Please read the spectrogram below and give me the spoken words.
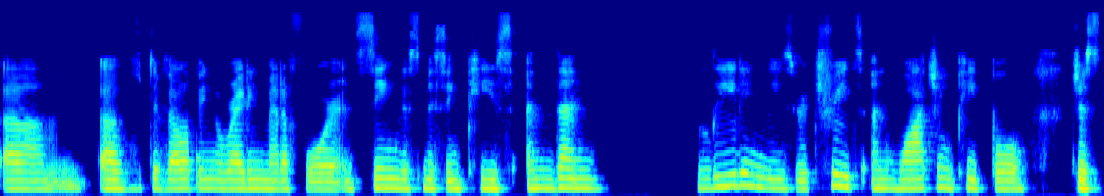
um, of developing a writing metaphor and seeing this missing piece, and then leading these retreats and watching people just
